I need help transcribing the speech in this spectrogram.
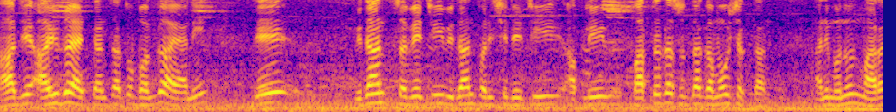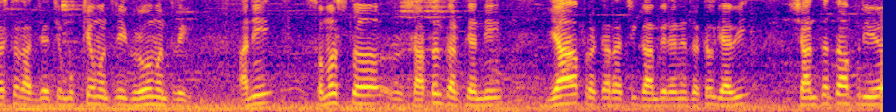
हा जे आयुध आहेत त्यांचा तो भंग आहे आणि ते विधानसभेची विधान परिषदेची आपली पात्रतासुद्धा गमावू शकतात. आणि म्हणून महाराष्ट्र राज्याचे मुख्यमंत्री गृहमंत्री आणि समस्त शासनकर्त्यांनी या प्रकाराची गांभीर्याने दखल घ्यावी. शांतताप्रिय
